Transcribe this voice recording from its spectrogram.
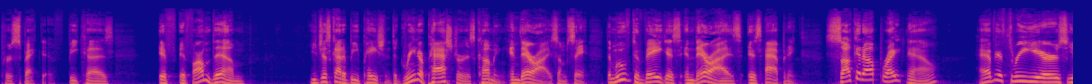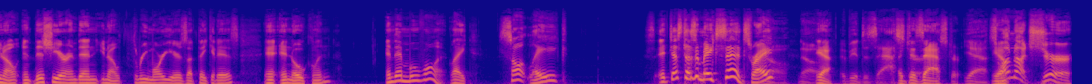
perspective? Because if if I'm them, you just got to be patient. The greener pasture is coming in their eyes, I'm saying. The move to Vegas in their eyes is happening. Suck it up right now. Have your 3 years, you know, in this year and then, you know, 3 more years I think it is in, in Oakland and then move on. Like Salt Lake it just doesn't make sense, right? No, no. Yeah. It'd be a disaster. A disaster. Yeah. So Yep. I'm not sure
